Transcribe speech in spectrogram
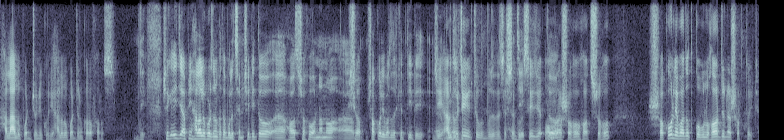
হালাল উপার্জনই করি হালাল উপার্জন করা ফরজ। জি। এই যে আপনি হালাল উপার্জনের কথা বলেছেন সেটি তো হজ সহ অন্যান্য সকল ইবাদতের ক্ষেত্রে এটি জি আমি ওইটাই একটু বোঝাতে চেষ্টা করছি যে ওমরা সহ হজ সহ সকল ইবাদত কবুল হওয়ার জন্য শর্ত এটা।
